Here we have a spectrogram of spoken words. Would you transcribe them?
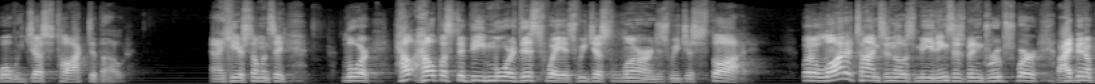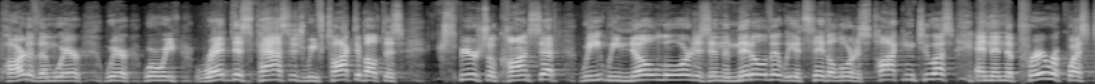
what we just talked about. And I hear someone say, Lord, help, help us to be more this way as we just learned, as we just thought. But a lot of times in those meetings, there's been groups where I've been a part of them where, where, where we've read this passage, we've talked about this spiritual concept. We, we know Lord is in the middle of it. We would say the Lord is talking to us, and then the prayer requests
